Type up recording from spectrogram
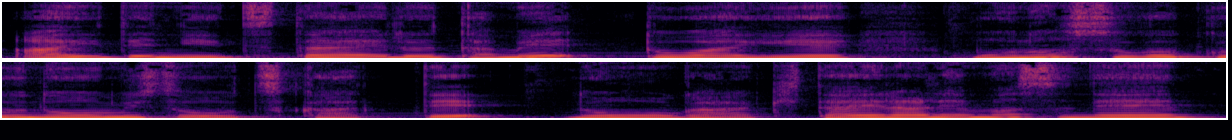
相手に伝えるためとはいえものすごく脳みそを使って脳が鍛えられますね。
